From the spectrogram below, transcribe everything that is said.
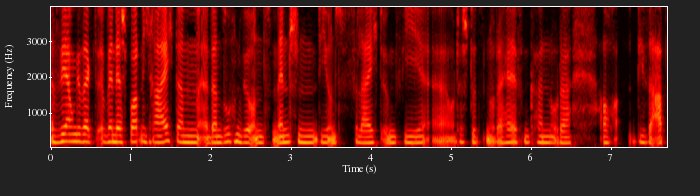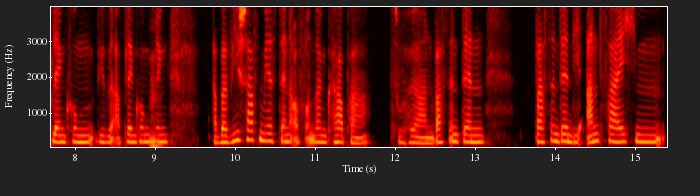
Also Sie haben gesagt, wenn der Sport nicht reicht, dann, dann suchen wir uns Menschen, die uns vielleicht irgendwie äh, unterstützen oder helfen können oder auch diese Ablenkung, diese Ablenkung mhm. bringen. Aber wie schaffen wir es denn, auf unseren Körper zu hören? Was sind denn, was sind denn die Anzeichen,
